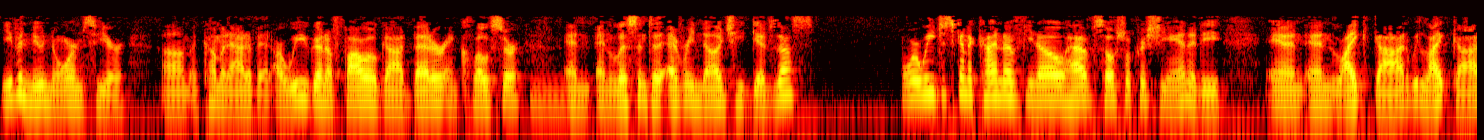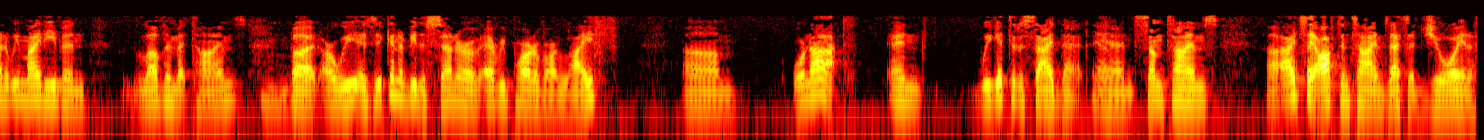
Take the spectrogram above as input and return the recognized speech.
even new norms here um, and coming out of it. Are we going to follow God better and closer Mm. and and listen to every nudge he gives us or are we just going to kind of you know have social Christianity and and like God? We like God. We might even love him at times. Mm. but are we is it going to be the center of every part of our life um, or not? And we get to decide that. Yeah. and sometimes uh, i'd say oftentimes that's a joy and a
